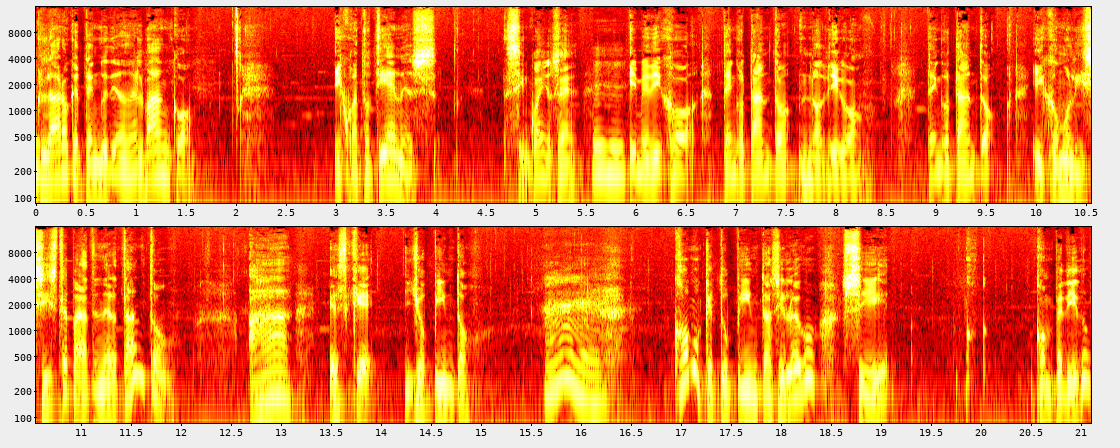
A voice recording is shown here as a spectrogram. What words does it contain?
claro que tengo dinero en el banco. ¿Y cuánto tienes? Cinco años, ¿eh? Y me dijo, tengo tanto, no digo, tengo tanto. ¿Y cómo lo hiciste para tener tanto? Ah, es que yo pinto. Ah. ¿Cómo que tú pintas? Y luego, sí, con pedido.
